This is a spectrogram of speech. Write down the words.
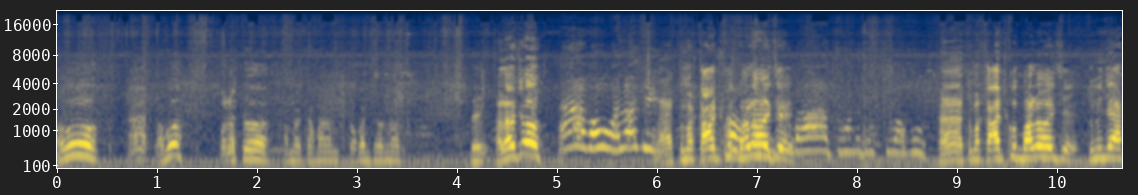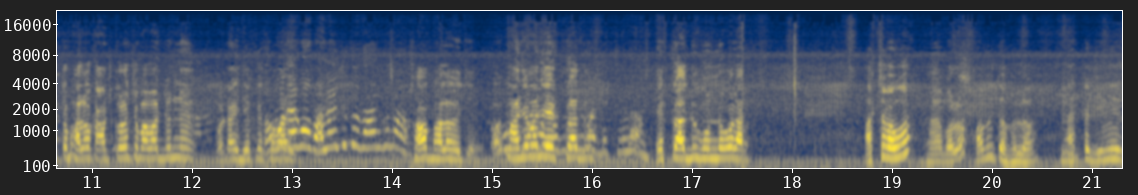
বাবু হ্যাঁ বাবু বলো। তো আমরা কামান কামান ছড়ানোর ভালো আছো? হ্যাঁ বাবু ভালো আছি। হ্যাঁ তোমার কাজ খুব ভালো হয়েছে। তোমাকে দেখছি বাবু। হ্যাঁ তোমার কাজ খুব ভালো হয়েছে। তুমি যে এত ভালো কাজ করেছ বাবার জন্য ওটাই দেখে সবাই ভালো হয়েছে তো ধান সব ভালো হয়েছে। মাঝে মাঝে একটু আধটু একটু আধটু গন্ডগোল। আচ্ছা বাবু। হ্যাঁ বলো। সবই তো হলো। একটা জিনিস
